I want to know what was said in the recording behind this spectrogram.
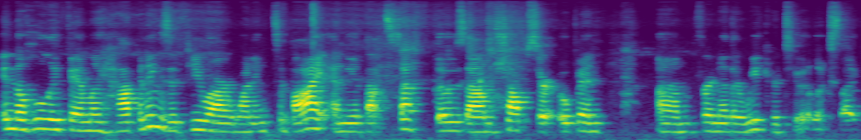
in the Holy Family Happenings. If you are wanting to buy any of that stuff, those um, shops are open um, for another week or two. It looks like.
